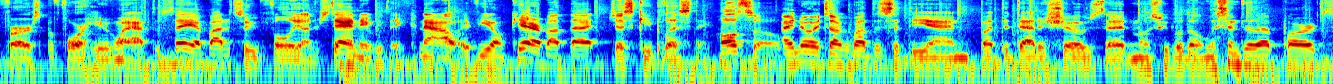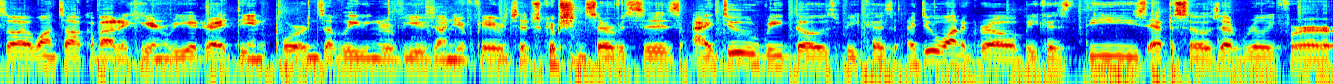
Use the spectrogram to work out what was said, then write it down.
first before hearing what I have to say about it so you fully understand everything. Now, if you don't care about that, just keep listening. Also, I know I talk about this at the end, but the data shows that most people don't listen to that part, so I want to talk about it here and reiterate the importance of leaving reviews on your favorite subscription services. I do read those because I do want to grow because these episodes are really for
